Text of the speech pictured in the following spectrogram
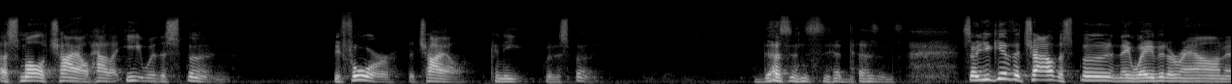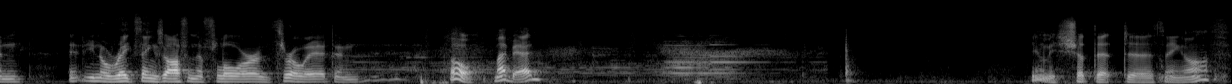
a small child how to eat with a spoon before the child can eat with a spoon? Dozens, and dozens. So you give the child a spoon and they wave it around and, and, you know, rake things off on the floor and throw it and, oh, my bad. Yeah, let me shut that uh, thing off.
